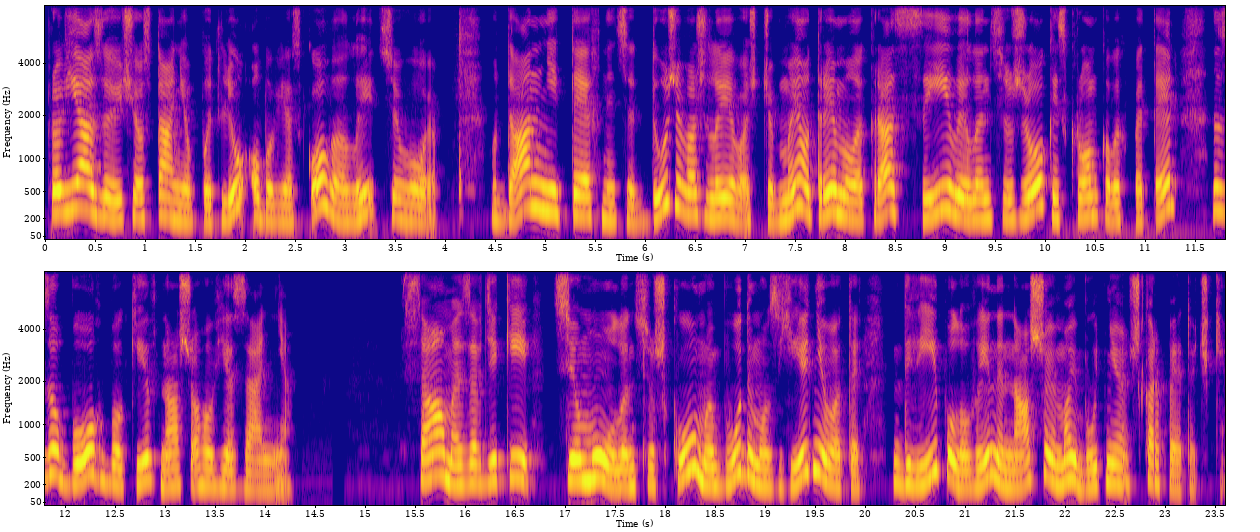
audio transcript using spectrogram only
пров'язуючи останню петлю обов'язково лицьовою. У даній техніці дуже важливо, щоб ми отримали красивий ланцюжок із кромкових петель з обох боків нашого в'язання. Саме завдяки цьому ланцюжку ми будемо з'єднувати дві половини нашої майбутньої шкарпеточки.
